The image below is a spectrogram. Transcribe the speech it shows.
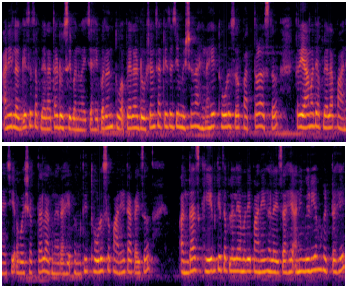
आणि लगेचच आपल्याला आता डोसे बनवायचे आहे. परंतु आपल्याला डोशांसाठीचं जे मिश्रण आहे ना हे थोडंसं पातळ असतं. तर यामध्ये आपल्याला पाण्याची आवश्यकता लागणार आहे. अगदी थोडंसं पाणी टाकायचं. अंदाज घेत घेत आपल्याला यामध्ये पाणी घालायचं आहे. आणि मीडियम घट्ट हे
